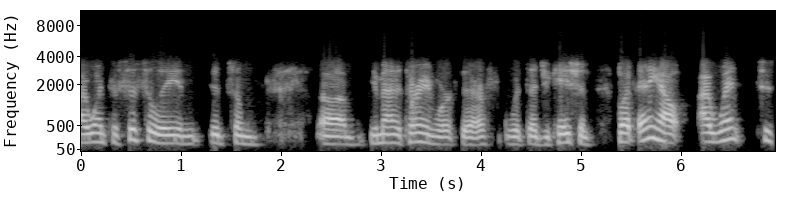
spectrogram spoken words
I went to Sicily and did some um, humanitarian work there with education. But anyhow, I went to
